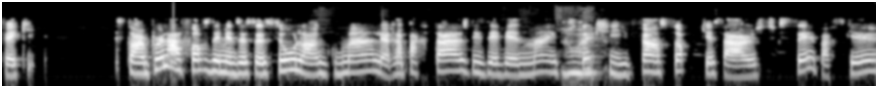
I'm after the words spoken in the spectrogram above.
Fait que c'est un peu la force des médias sociaux, l'engouement, le repartage des événements et tout ça qui fait en sorte que ça a un succès parce que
